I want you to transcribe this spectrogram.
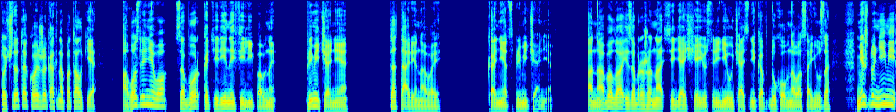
точно такой же, как на потолке, а возле него собор Катерины Филипповны. Примечание. Татариновой. Конец примечания. Она была изображена сидящей среди участников Духовного Союза. Между ними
